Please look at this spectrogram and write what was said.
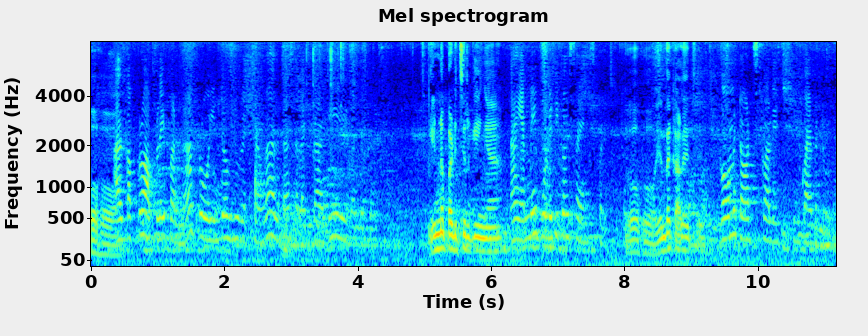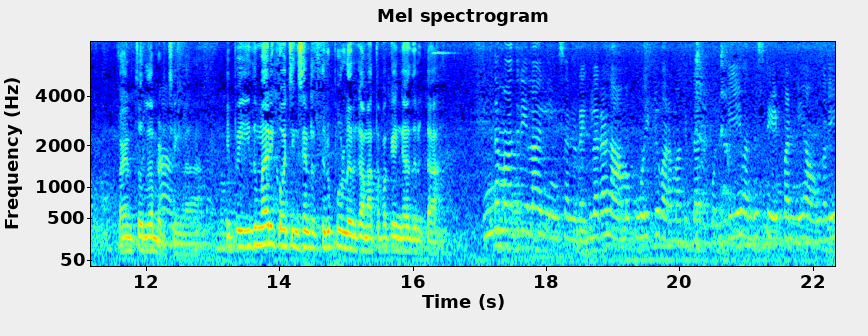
ஓஹோ. அதுக்கப்புறம் அப்ளை பண்ணேன். அப்புறம் இன்டர்வியூ வச்சாங்க. அதில் செலக்ட் ஆகி சார். என்ன படிச்சிருக்கீங்க? நான் எம்ஏ பொலிட்டிக்கல் சயின்ஸ் படிச்சிருக்கேன். ஓஹோ எந்த college government arts college Coimbatore கோயம்புத்தூர்ல தான் படிச்சீங்களா? இப்போ இது மாதிரி கோச்சிங் சென்டர் திருப்பூர்ல இருக்கா? மற்ற பக்கம் எங்கேயாவது இருக்கா? இந்த மாதிரிலாம் இல்லைங்க சார். ரெகுலராக நாம போயிட்டு வர மாதிரி தான் இருக்கும். இங்கேயே வந்து ஸ்டே பண்ணி அவங்களே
